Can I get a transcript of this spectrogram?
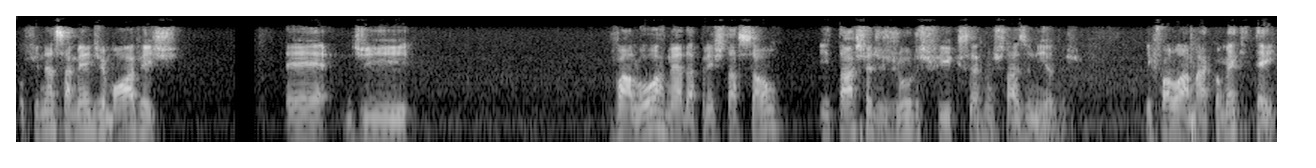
o financiamento de imóveis é, de valor né, da prestação e taxa de juros fixas nos Estados Unidos. E falou, ah, mas como é que tem?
